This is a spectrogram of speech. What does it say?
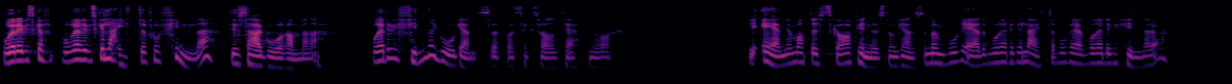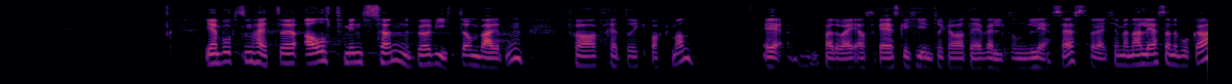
hvor er, det vi skal, det vi skal leite for å finne disse her gode rammene? Hvor er det vi finner gode grenser for seksualiteten vår? Vi er enige om at det skal finnes noen grenser, men hvor er det, hvor er det vi leter? Hvor er, hvor er, det vi finner det? I en bok som heter 'Alt min sønn bør vite om verden', fra Fredrik Backman by the way, altså, jeg skal ikke gi inntrykk av at det er veldig sånn lesehest, for det er ikke, men jeg har lest denne boka,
